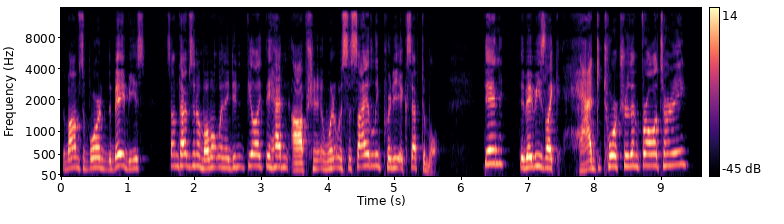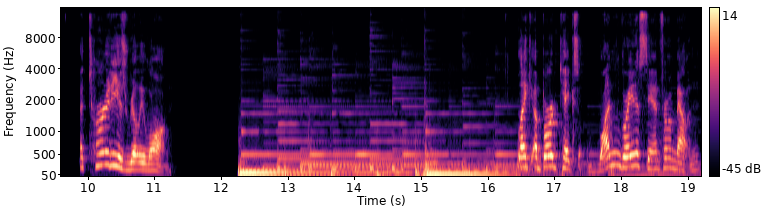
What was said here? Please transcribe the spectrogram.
the moms aborted the babies, sometimes in a moment when they didn't feel like they had an option and when it was societally pretty acceptable. Then the babies like had to torture them for all eternity. Eternity is really long. Like a bird takes one grain of sand from a mountain,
